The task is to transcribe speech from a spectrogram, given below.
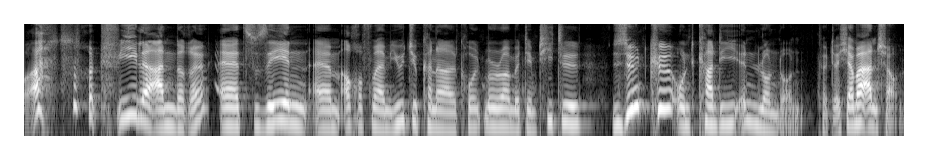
und viele andere äh, zu sehen, ähm, auch auf meinem YouTube-Kanal Cold Mirror mit dem Titel Sönke und Cuddy in London. Könnt ihr euch aber anschauen.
